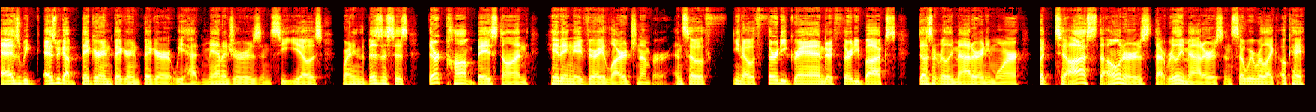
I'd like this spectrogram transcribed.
as we as we got bigger and bigger and bigger, we had managers and CEOs running the businesses. They're comp based on hitting a very large number, and so you know, thirty grand or thirty bucks doesn't really matter anymore. But to us, the owners, that really matters. And so we were like, okay,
